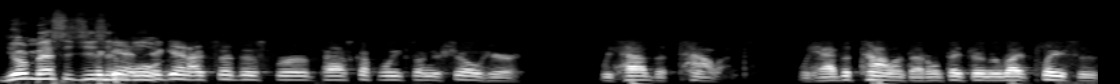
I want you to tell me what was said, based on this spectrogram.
your messages and Again, more. again, I've said this for past couple weeks on your show here. We have the talent. We have the talent. I don't think they're in the right places.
